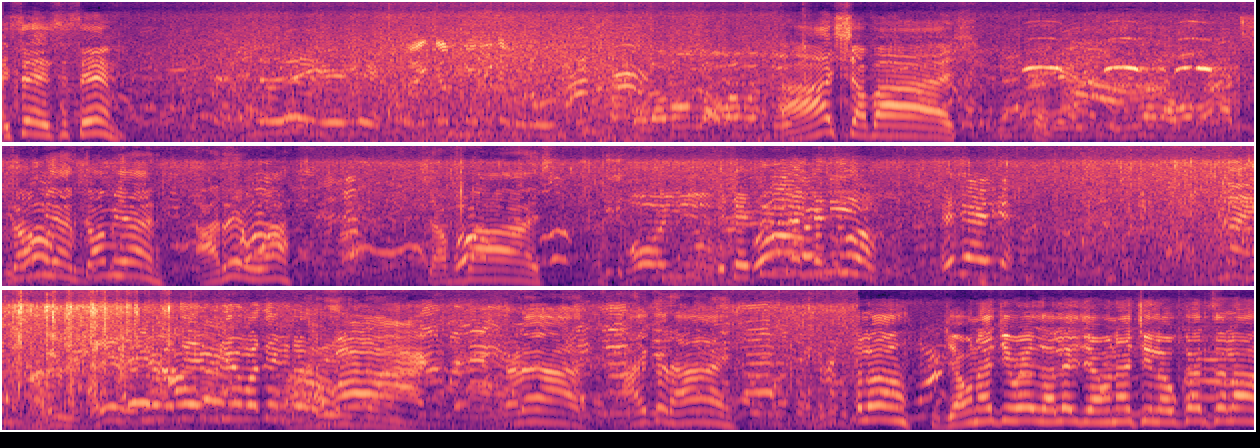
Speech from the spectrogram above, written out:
ऐसे ऐसे सेम हा शबाश. कम यार कम यार अरे वा. शबाश हाय कर हाय. चला जेवणाची वेळ झाली जेवणाची लवकर चला.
